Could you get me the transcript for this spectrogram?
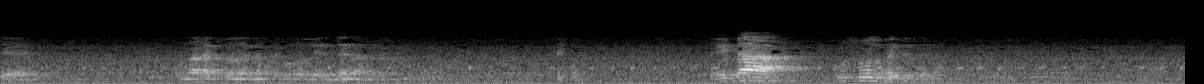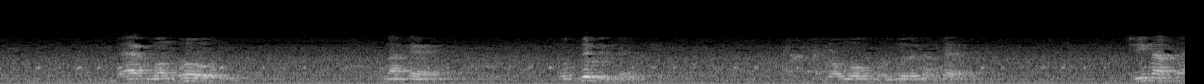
যে ওনার একজনের কাছে কোন লেনদেন আছে। এটা উসুল হইতেছে না এক বন্ধু ওনাকে বুদ্ধি দিতে বন্ধুদের কাছে জিন আছে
